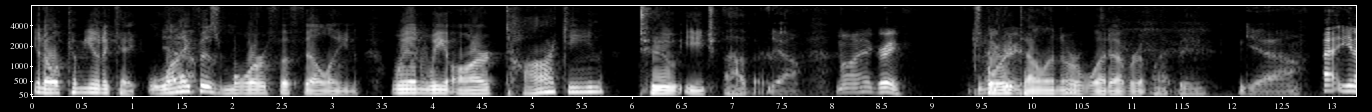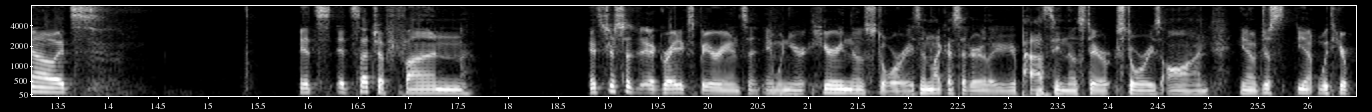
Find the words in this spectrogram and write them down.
you know communicate. Life is more fulfilling when we are talking to each other, Yeah. No, I agree. I agree. storytelling or whatever it might be. Yeah. Uh, you know, it's it's it's such a fun it's just a, a great experience and, and when you're hearing those stories and like i said earlier you're passing those sta- stories on you know just you know with your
